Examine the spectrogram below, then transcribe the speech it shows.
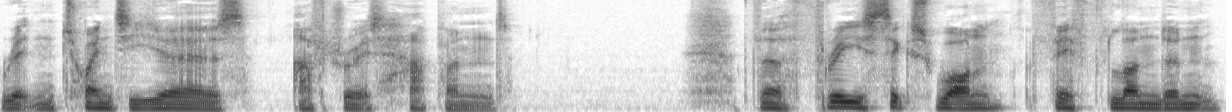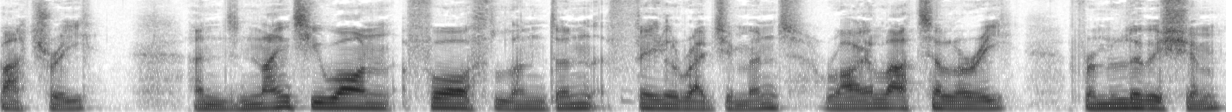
written 20 years after it happened. The 361 5th London Battery and 91 4th London Field Regiment Royal Artillery from Lewisham,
